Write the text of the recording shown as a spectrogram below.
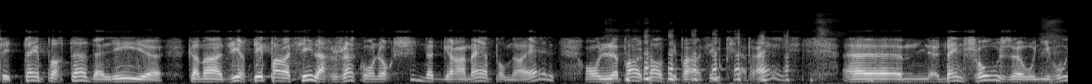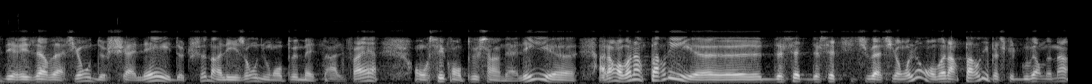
c'est important d'aller, euh, comment dire, dépenser l'argent qu'on a reçu de notre grand-mère pour Noël. On ne l'a pas encore dépensé, puis ça presse. Euh, même chose au niveau des réservations de chalets et de tout ça dans les zones où on peut maintenant le faire. On sait qu'on peut s'en aller. Euh, alors, on va en reparler de cette, de cette situation-là. On va en reparler parce que le gouvernement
